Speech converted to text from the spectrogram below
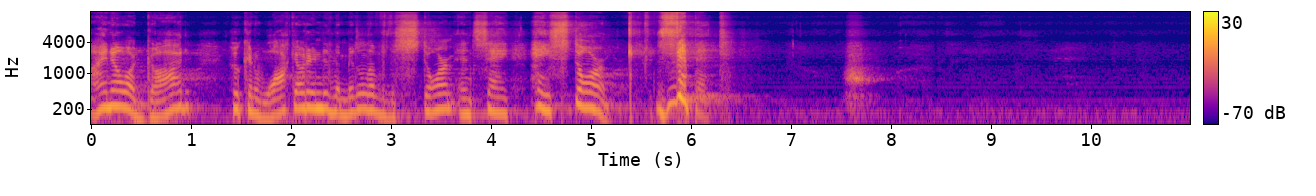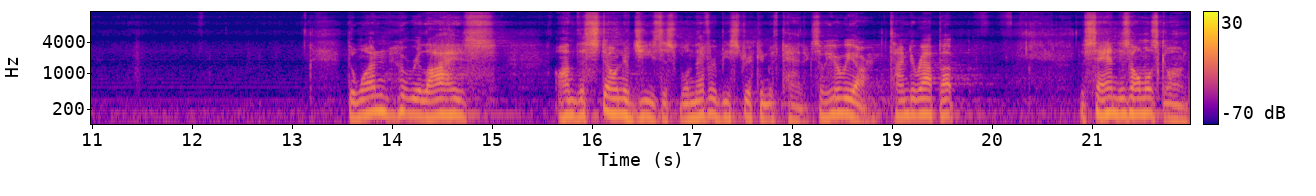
I know a God who can walk out into the middle of the storm and say, Hey, storm, zip it. The one who relies on the stone of Jesus will never be stricken with panic. So here we are. Time to wrap up. The sand is almost gone.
